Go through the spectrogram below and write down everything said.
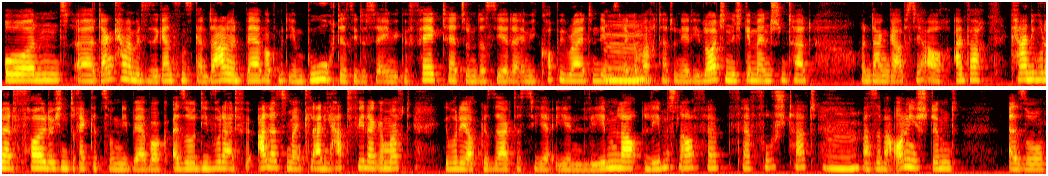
Und äh, dann kam er mit diese ganzen Skandale mit Baerbock, mit ihrem Buch, dass sie das ja irgendwie gefaked hätte und dass sie ja da irgendwie Copyright in dem mhm. Sinne gemacht hat und ja die Leute nicht gemenschent hat. Und dann gab es ja auch einfach, Kahn, die wurde halt voll durch den Dreck gezogen, die Baerbock. Also die wurde halt für alles, ich meine, klar, die hat Fehler gemacht. Ihr wurde ja auch gesagt, dass sie ja ihren Lebenlau Lebenslauf ver verfuscht hat, mhm. was aber auch nicht stimmt. Also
